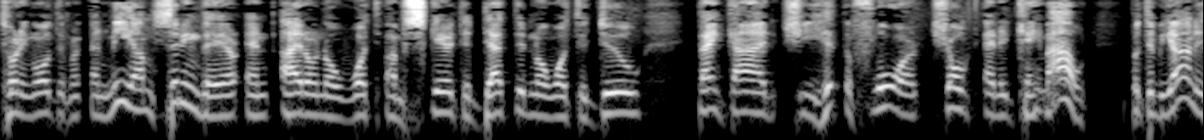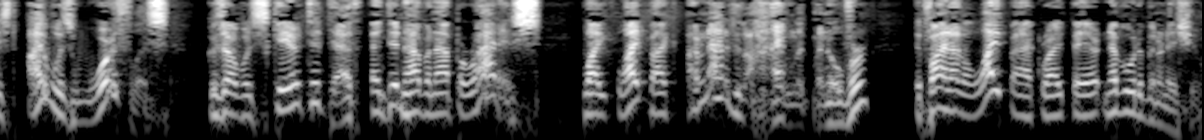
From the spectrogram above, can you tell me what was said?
turning all different. And me, I'm sitting there and I don't know what, I'm scared to death, didn't know what to do. Thank God she hit the floor, choked, and it came out. But to be honest, I was worthless because I was scared to death and didn't have an apparatus like Lifevac. I'm not to do the Heimlich maneuver. If I had a Lifevac right there, it never would have been an issue.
